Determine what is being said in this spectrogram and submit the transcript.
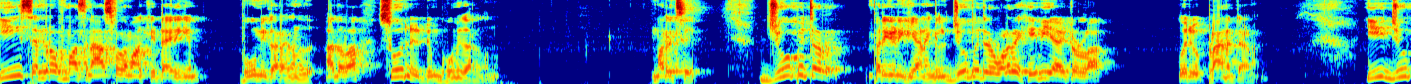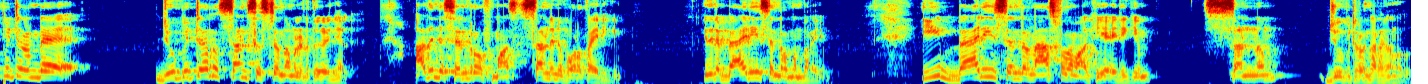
ഈ സെന്റർ ഓഫ് മാസിനെ ആസ്പദമാക്കിയിട്ടായിരിക്കും ഭൂമി കറങ്ങുന്നത്. അഥവാ സൂര്യന് ചുറ്റും ഭൂമി കറങ്ങുന്നു. മറിച്ച് ജൂപ്പിറ്റർ പരിഗണിക്കുകയാണെങ്കിൽ ജൂപ്പിറ്റർ വളരെ ഹെവി ആയിട്ടുള്ള ഒരു പ്ലാനറ്റാണ് ഈ ജൂപ്പിറ്ററിന്റെ ജൂപ്പിറ്റർ സൺ സിസ്റ്റം നമ്മൾ എടുത്തു കഴിഞ്ഞാൽ അതിന്റെ സെന്റർ ഓഫ് മാസ് സണ്ണിന് പുറത്തായിരിക്കും. ഇതിനെ ബാരി സെന്റർ എന്നും പറയും. ഈ ബാരി സെന്ററിനെ ആസ്പദമാക്കിയായിരിക്കും സണ്ണും ജൂപ്പിറ്ററും കറങ്ങുന്നത്.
